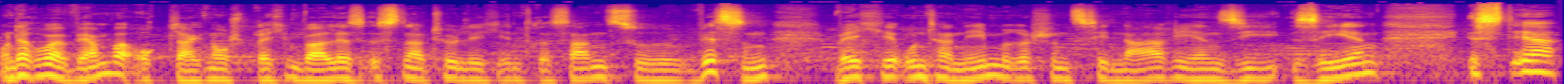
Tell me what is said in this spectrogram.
Und darüber werden wir auch gleich noch sprechen, weil es ist natürlich interessant zu wissen, welche unternehmerischen Szenarien Sie sehen. Ist der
